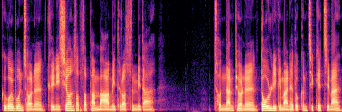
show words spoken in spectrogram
그걸 본 저는 괜히 시원섭섭한 마음이 들었습니다. 전 남편은 떠올리기만 해도 끔찍했지만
